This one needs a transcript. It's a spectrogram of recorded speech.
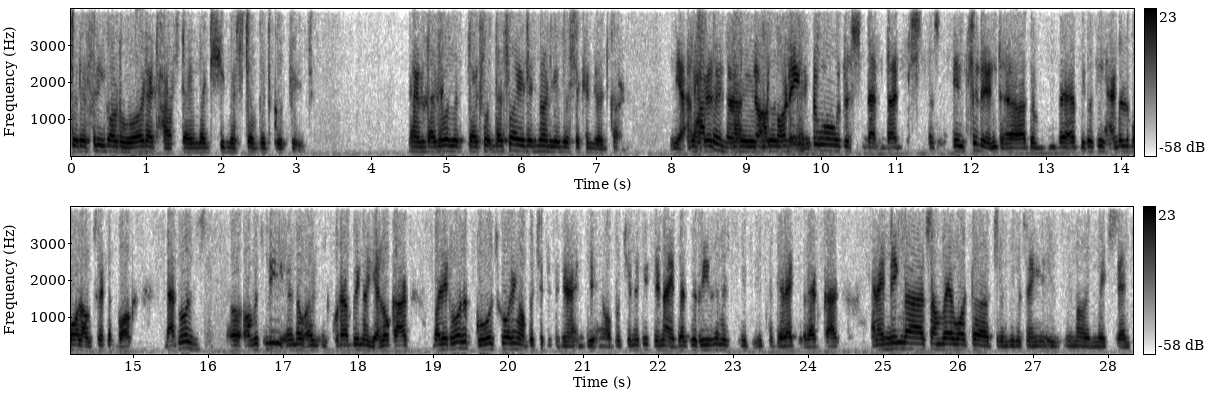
the referee got word at halftime that he messed up with Gurpreet, and that was a, that was, that's why he did not give the second red card. Yeah, because, uh, no, according to this that that incident, uh, the, because he handled the ball outside the box, that was uh, obviously you know it could have been a yellow card, but it was a goal scoring opportunity denied, opportunity denied. That's the reason it's, it, it's a direct red card. And I think uh, somewhere what uh, Chiranjeev is saying is you know it makes sense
